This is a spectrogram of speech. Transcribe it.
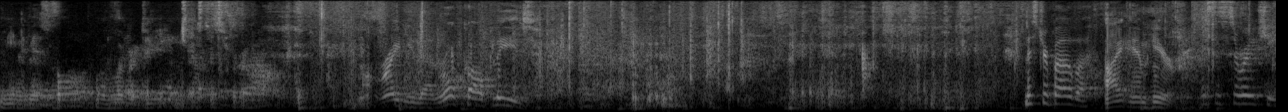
indivisible, with liberty and justice for all. Righty then, roll call, please. Mr. Bova, I am here. Mrs. Cerucci,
